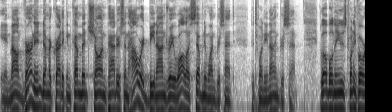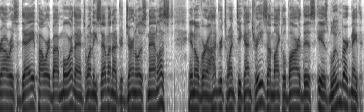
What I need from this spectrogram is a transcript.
In Mount Vernon, Democratic incumbent Shawyn Patterson Howard beat Andre Wallace 71% to 29%. Global news 24 hours a day, powered by more than 2,700 journalists and analysts in over 120 countries. I'm Michael Barr. This is Bloomberg Nathan.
